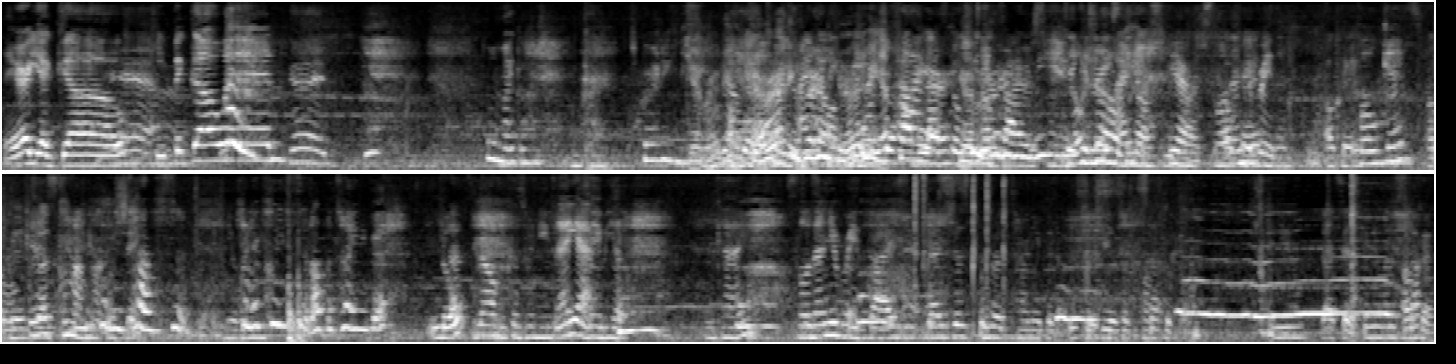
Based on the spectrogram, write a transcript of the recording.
There you go. Yeah. Keep it going. good. Oh my God. It's burning me. Get ready, Okay. get ready, I know. get When ready. you have lots of Get weed ready. fire, sweetie. Take it drugs. nice. I know, Here, sweetheart. slow down your Okay. breathing. Okay. Focus. Okay, Focus. just Come on, keep honey. Please have some. You Can I please sit up a tiny bit? Nope. That's no, because we need to Not get yet. the baby up. Okay? Slow down your breathing. Guys, guys, just put her a tiny bit. This is feels uncomfortable. Can you, that's it. Anyone stop? Okay.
